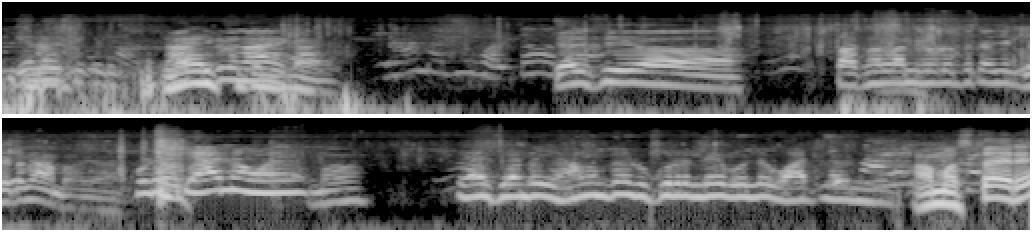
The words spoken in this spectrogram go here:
तिकडे. नाही काय. त्या दिवशी टाकणाला आम्ही एवढं काही भेटला आंबा. पुढे त्या नव्हे त्या शेंबे ह्या म्हणतो डुकर लय बोलले वाट लावून हा मस्त आहे रे.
